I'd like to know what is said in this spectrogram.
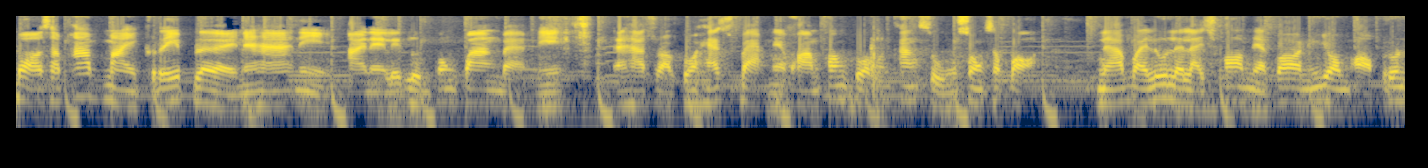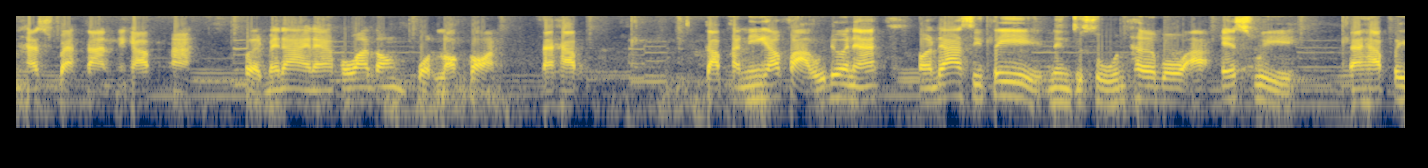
เบาะสภาพใหม่กริปเลยนะฮะนี่ภายในเล็กลุมกว้างๆแบบนี้นะครับสำหรับตัวแฮชแบ็กเนี่ยความคล่องตัวค่อนข้างสูงทรงสปอร์ต นะครับวัยรุ่นหลาย ๆ ชอบเนี่ยก็นิยมออกรุ่นแฮชแบ็กกันนะครับอะเปิดไม่ได้นะ เพราะว่าต้องปลดล็อกก่อนนะครับ กับคันนี้ครับฝากไว้ด้วยนะ Honda City 1.0 Turbo SV นะครับปี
